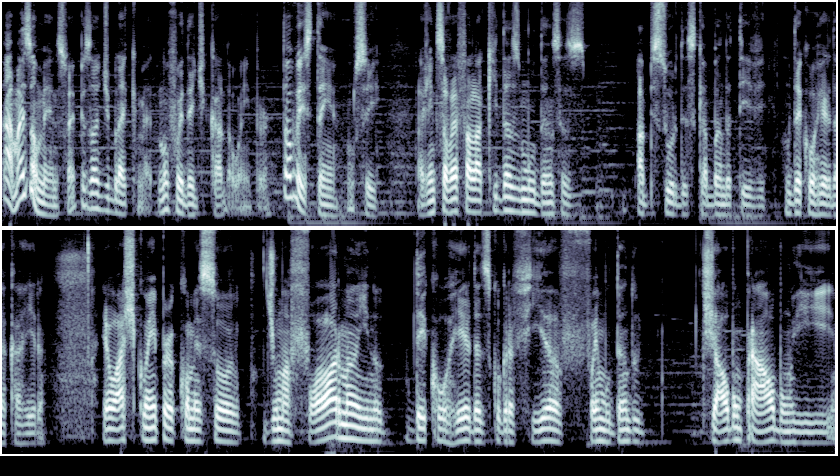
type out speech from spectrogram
Ah, mais ou menos. Foi um episódio de Black Metal. Não foi dedicado ao Emperor. Talvez tenha, não sei. A gente só vai falar aqui das mudanças absurdas que a banda teve no decorrer da carreira. Eu acho que o Emperor começou de uma forma e no decorrer da discografia foi mudando de álbum para álbum e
